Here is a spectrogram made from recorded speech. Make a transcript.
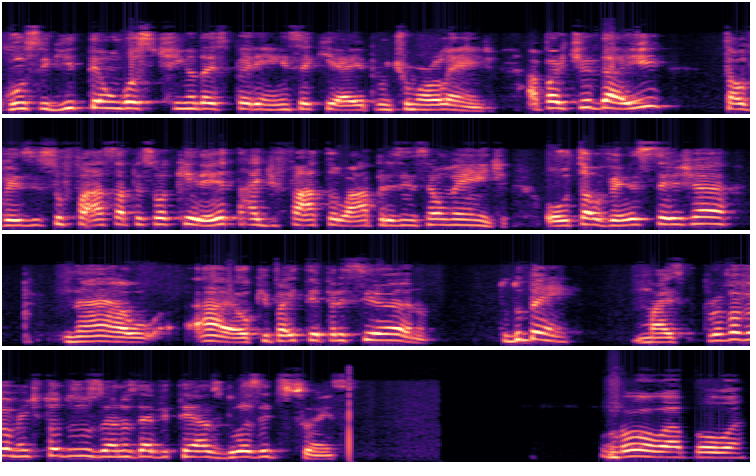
conseguir ter um gostinho da experiência que é ir para um Tomorrowland. A partir daí, talvez isso faça a pessoa querer estar tá de fato lá presencialmente. Ou talvez seja, né, o, ah, é o que vai ter para esse ano. Tudo bem, mas provavelmente todos os anos deve ter as duas edições. Boa, boa.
